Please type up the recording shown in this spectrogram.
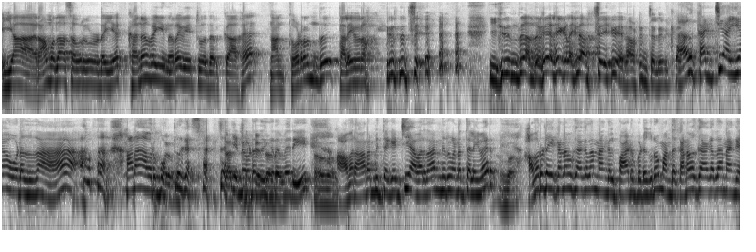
ஐயா ராமதாஸ் அவர்களுடைய கனவை நிறைவேற்றுவதற்காக நான் தொடர்ந்து தலைவராக இருந்துச்சு. இருந்து அந்த வேலைகளை நான் செய்வேன் அப்படின்னு சொல்லியிருக்காரு. அதாவது கட்சி ஐயாவோடது தான் ஆனால் அவர் போட்டிருக்க சட்டை என்னோடதுங்கிற மாதிரி. அவர் ஆரம்பித்த கட்சி அவர்தான் நிறுவன தலைவர். அவருடைய கனவுக்காக தான் நாங்கள் பாடுபடுகிறோம். அந்த கனவுக்காக தான் நாங்க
